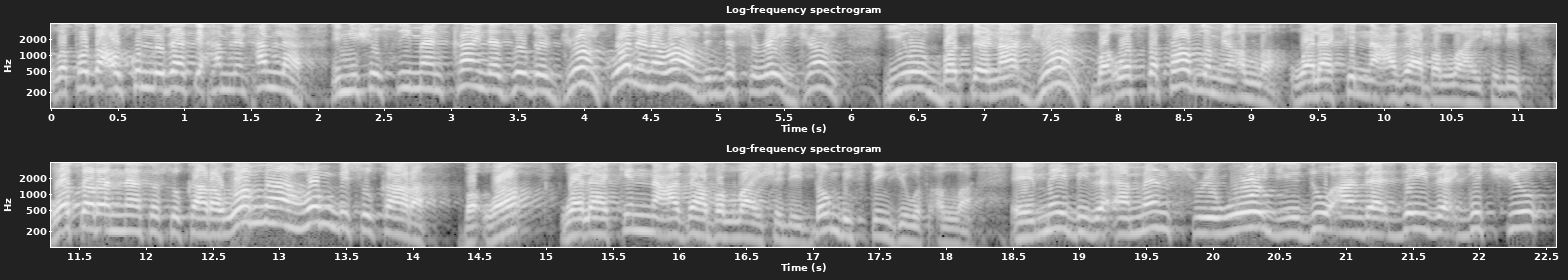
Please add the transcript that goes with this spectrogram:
وَتَضَعُ كُلُّ ذَاتِ حَمْلٍ حَمْلَهَا And you shall see mankind as though they're drunk, running around in disarray, drunk. You, but they're not drunk. But what's the problem, Ya Allah? وَلَكِنَّ عَذَابَ اللَّهِ شَدِيد وَتَرَى النَّاسَ سُكَارَى وَمَا هُمْ بِسُكَارَى But what? وَلَكِنَّ عَذَابَ اللَّهِ شَدِيد Don't be stingy with Allah. It may be the immense reward you do on that day that gets you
